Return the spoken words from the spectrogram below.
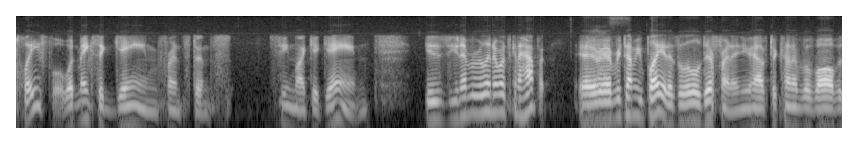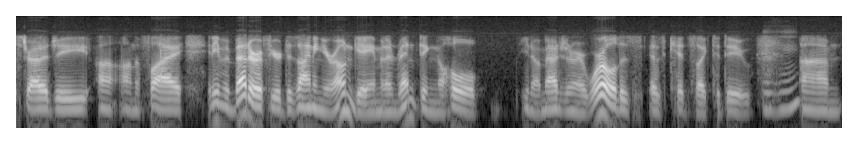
playful, what makes a game, for instance, seem like a game, is you never really know what's going to happen. Every time you play it, it's a little different, and you have to kind of evolve a strategy uh, on the fly. And even better, if you're designing your own game and inventing a whole you know imaginary world as as kids like to do mm-hmm. um,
